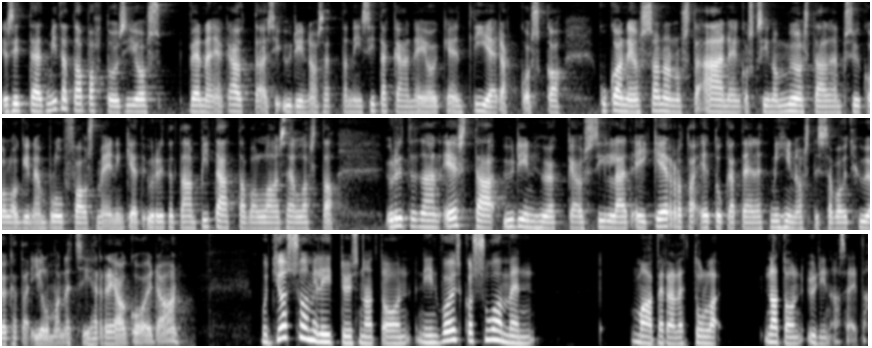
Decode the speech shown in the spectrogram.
ja sitten, että mitä tapahtuisi, jos Venäjä käyttäisi ydinasetta, niin sitäkään ei oikein tiedä, koska kukaan ei ole sanonut sitä ääneen, koska siinä on myös tällainen psykologinen bluffausmeininki, että yritetään pitää tavallaan sellaista, yritetään estää ydinhyökkäys sillä, että ei kerrota etukäteen, että mihin asti sä voit hyökätä ilman, että siihen reagoidaan. Mutta jos Suomi liittyisi NATOon, niin voisiko Suomen maaperälle tulla NATOn ydinaseita?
